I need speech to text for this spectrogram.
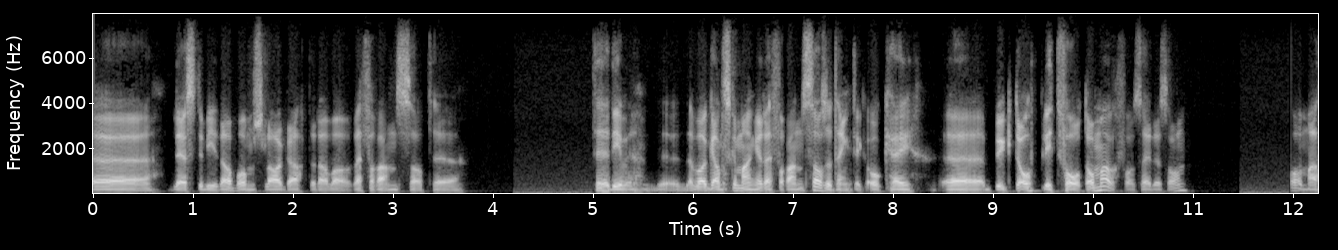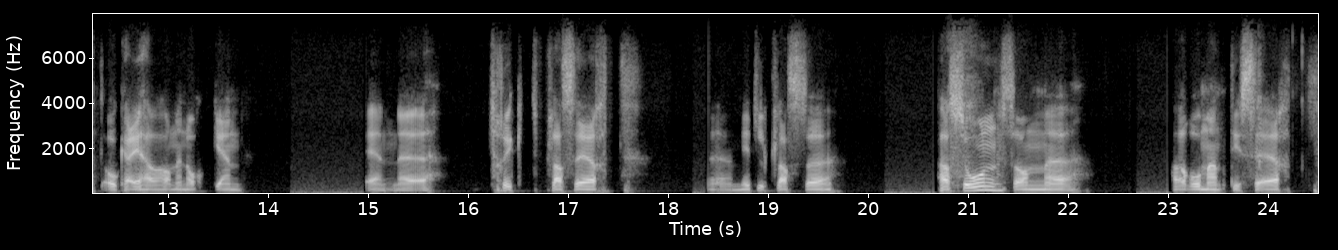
eh, leste videre på omslaget at det var referanser til, til de, Det var ganske mange referanser, så tenkte jeg OK, eh, bygde opp litt fordommer, for å si det sånn. Om at OK, her har vi nok en, en eh, trygt plassert eh, middelklasseperson som eh, har romantisert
